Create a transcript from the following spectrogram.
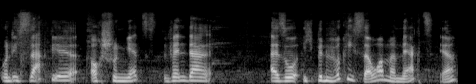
Und ich sag dir auch schon jetzt, wenn da, also ich bin wirklich sauer, man merkt's, ja.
